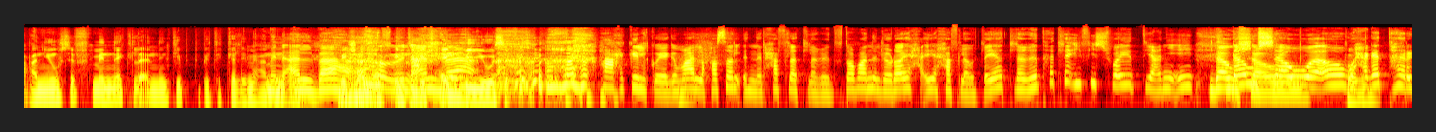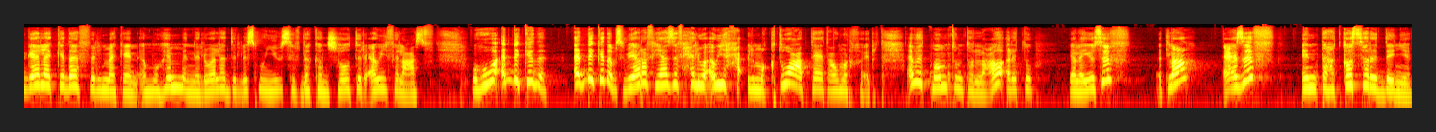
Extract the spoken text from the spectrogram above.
عن يوسف منك لأن انت بتتكلمي عن من؟ قلبها. بشغف من انت بتحبي يوسف. هحكي لكم يا جماعة اللي حصل إن الحفلة اتلغت. طبعا اللي رايح أي حفلة وتلاقيها اتلغت هتلاقي فيه شوية يعني إيه دوشة, دوشة و... آه، طبعاً. وحاجات هرجلة كده في المكان. المهم إن الولد اللي اسمه يوسف ده كان شاطر قوي في العزف وهو قد كده قد كده بس بيعرف يعزف حلو قوي. المقطوعة بتاعت عمر خيرت. قامت مامته مطلعاه قالت له يلا يوسف اطلع اعزف. انت هتكسر الدنيا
